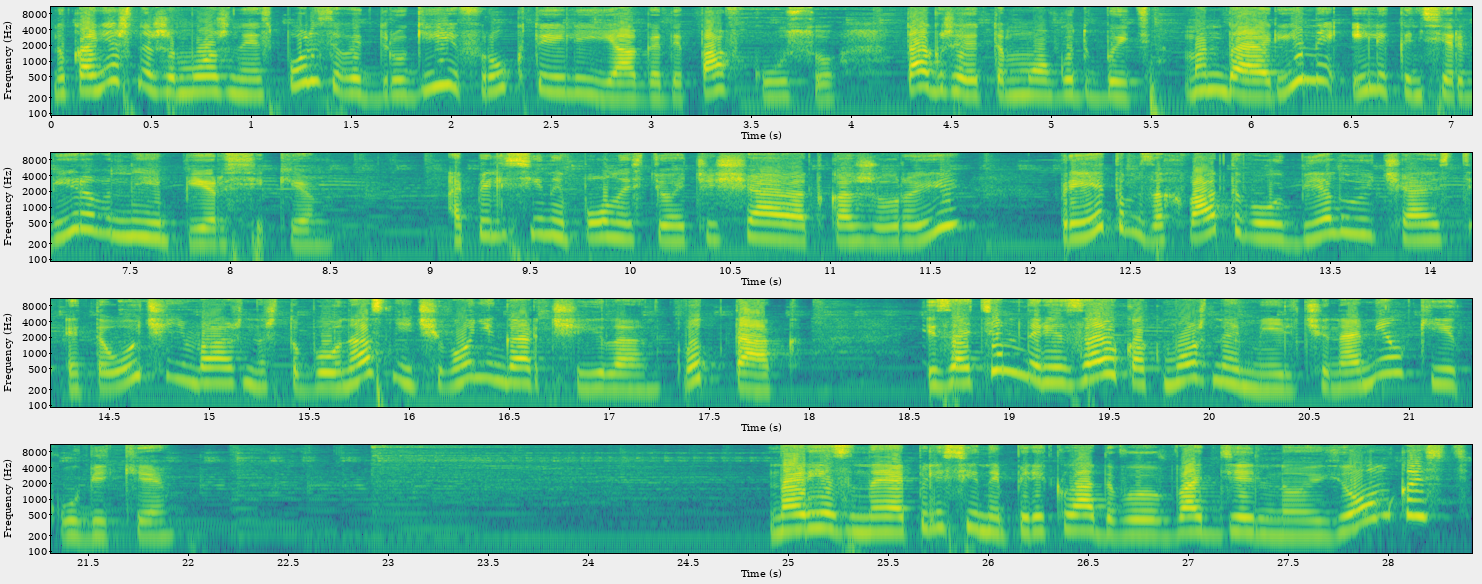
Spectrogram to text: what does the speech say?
Но, конечно же, можно использовать другие фрукты или ягоды по вкусу. Также это могут быть мандарины или консервированные персики. Апельсины полностью очищаю от кожуры, при этом захватываю белую часть. Это очень важно, чтобы у нас ничего не горчило. Вот так. И затем нарезаю как можно мельче, на мелкие кубики. Нарезанные апельсины перекладываю в отдельную емкость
